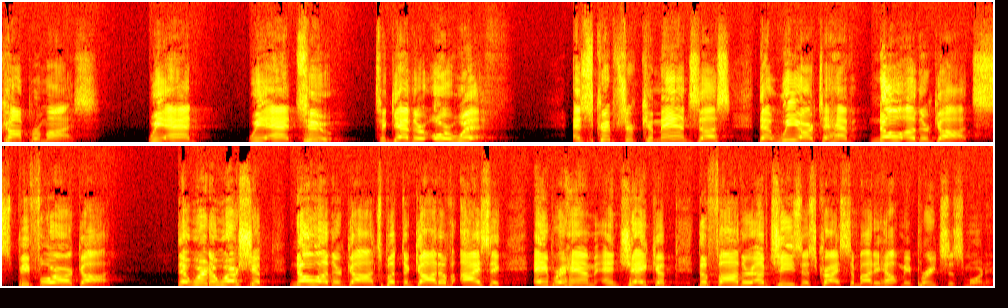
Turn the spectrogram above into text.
Compromise. We add we add to together or with. And scripture commands us that we are to have no other gods before our God. That we're to worship no other gods but the God of Isaac, Abraham, and Jacob, the Father of Jesus Christ. Somebody help me preach this morning.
